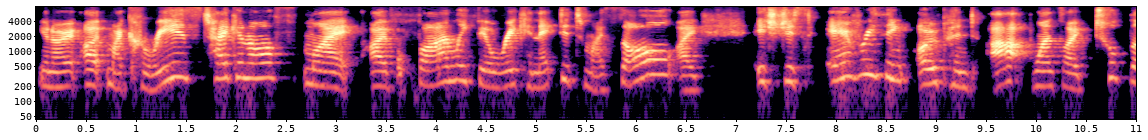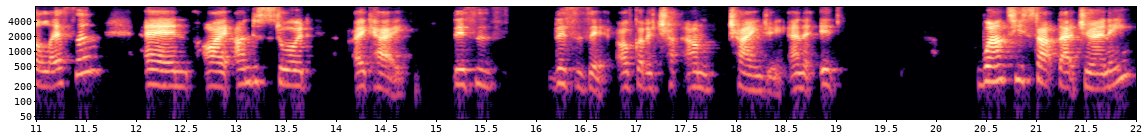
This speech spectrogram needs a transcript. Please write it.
you know I, my career's taken off. My i finally feel reconnected to my soul. I it's just everything opened up once i took the lesson and i understood okay this is this is it. I've got to ch- i'm changing. And it, it once you start that journey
